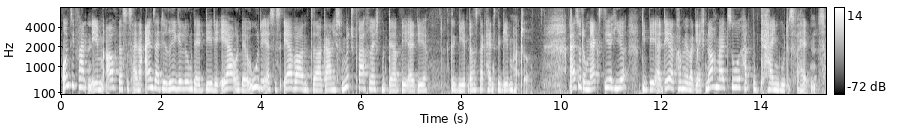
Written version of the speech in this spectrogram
Und sie fanden eben auch, dass es eine einseitige Regelung der DDR und der UdSSR war und da gar nicht so Mitspracherecht mit der BRD gegeben, dass es da keins gegeben hatte. Also du merkst dir hier, die BRD, da kommen wir aber gleich nochmal zu, hatten kein gutes Verhältnis.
